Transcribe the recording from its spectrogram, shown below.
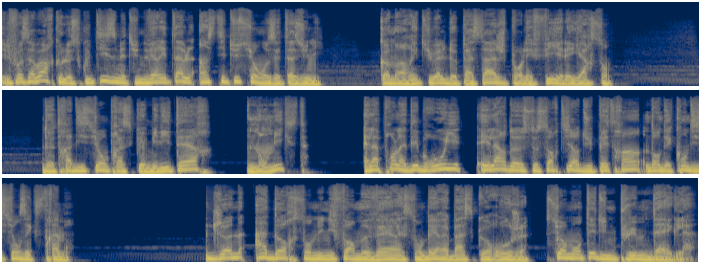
Il faut savoir que le scoutisme est une véritable institution aux États-Unis, comme un rituel de passage pour les filles et les garçons. De tradition presque militaire, non mixte, elle apprend la débrouille et l'art de se sortir du pétrin dans des conditions extrêmes. John adore son uniforme vert et son béret basque rouge, surmonté d'une plume d'aigle.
